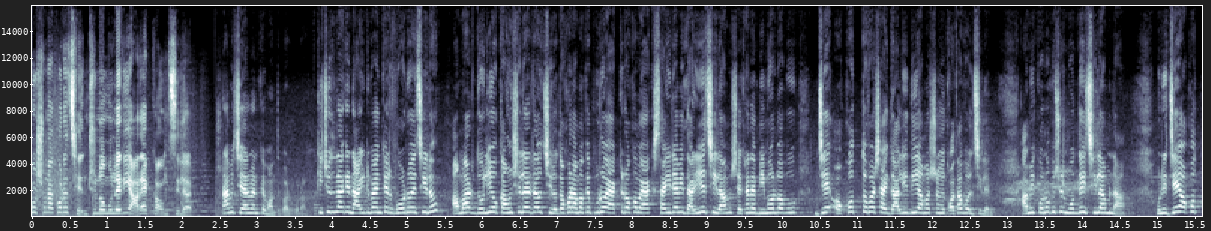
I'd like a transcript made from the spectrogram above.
ঘোষণা করেছেন তৃণমূলেরই আর এক কাউন্সিলর। আমি চেয়ারম্যানকে মানতে পারব না। কিছুদিন আগে নাইট ব্যাংকের ভোট হয়েছিল আমার দলীয় কাউন্সিলররাও ছিল তখন আমাকে পুরো একরকম এক সাইডে আমি দাঁড়িয়েছিলাম সেখানে বিমলবাবু যে অকথ্য ভাষায় গালি দিয়ে আমার সঙ্গে কথা বলছিলেন আমি কোনো কিছুর মধ্যেই ছিলাম না। উনি যে অকথ্য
